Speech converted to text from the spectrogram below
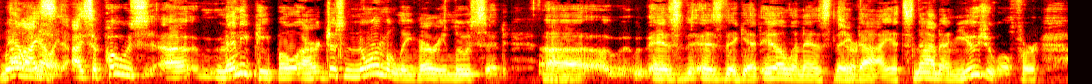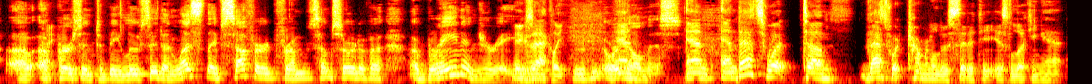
Well, Now I, we it. I suppose uh, many people are just normally very lucid uh, as as they get ill and as they die. It's not unusual for a, a person to be lucid unless they've suffered from some sort of a, a brain injury, Exactly. Mhm, or And- illness. And and that's what um, that's what terminal lucidity is looking at.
